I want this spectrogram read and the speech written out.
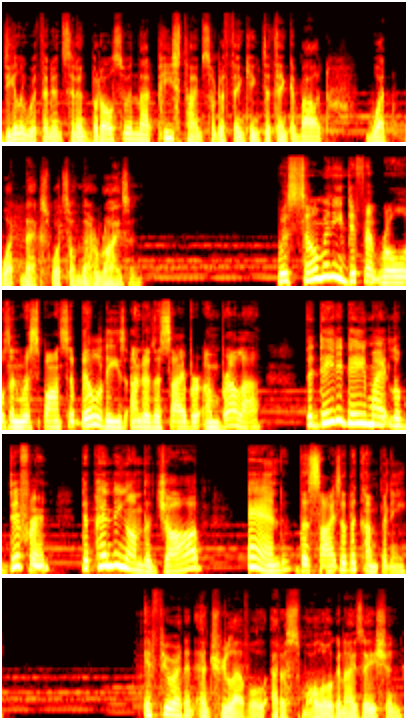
dealing with an incident, but also in that peacetime sort of thinking to think about what what next, what's on the horizon. With so many different roles and responsibilities under the cyber umbrella, the day to day might look different depending on the job and the size of the company. If you're at an entry level at a small organization,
